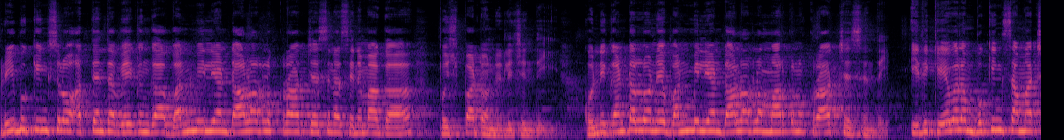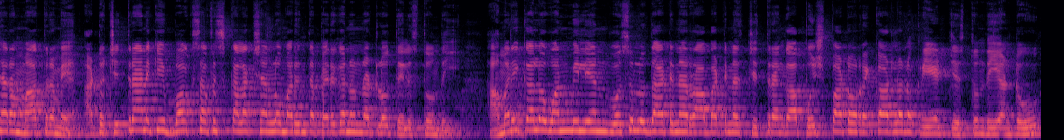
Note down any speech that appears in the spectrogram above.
ప్రీ బుకింగ్స్లో అత్యంత వేగంగా వన్ మిలియన్ డాలర్లు క్రాస్ చేసిన సినిమాగా పుష్ప నిలిచింది. కొన్ని గంటల్లోనే వన్ మిలియన్ డాలర్ల మార్కును క్రాస్ చేసింది. ఇది కేవలం బుకింగ్ సమాచారం మాత్రమే. అటు చిత్రానికి బాక్స్ ఆఫీస్ కలెక్షన్లో మరింత పెరగనున్నట్లు తెలుస్తోంది. అమెరికాలో వన్ మిలియన్ వసూలు దాటిన రాబట్టిన చిత్రంగా పుష్పాటో రికార్డులను క్రియేట్ చేస్తుంది అంటూ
